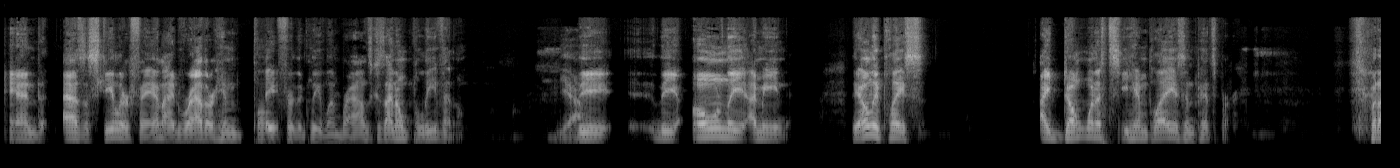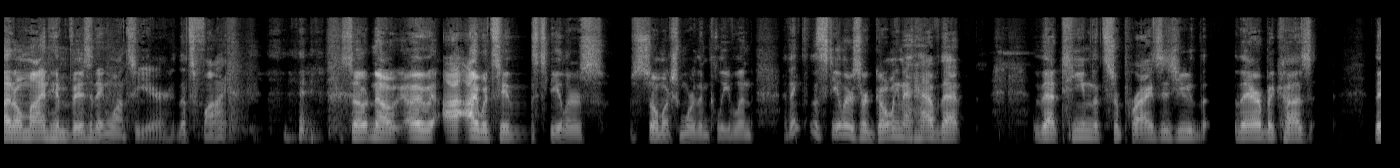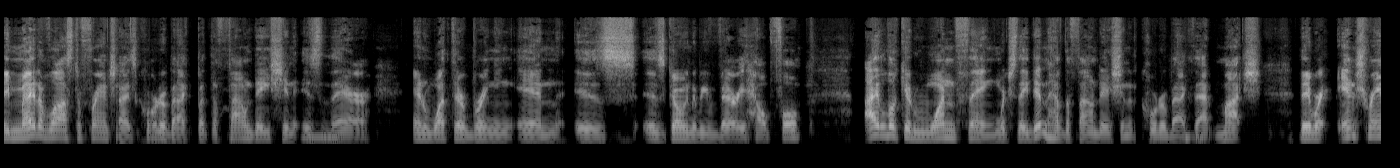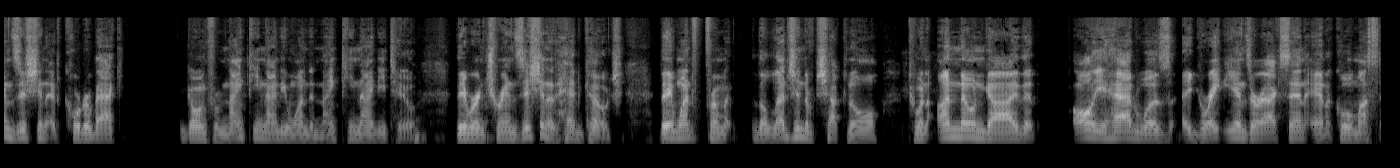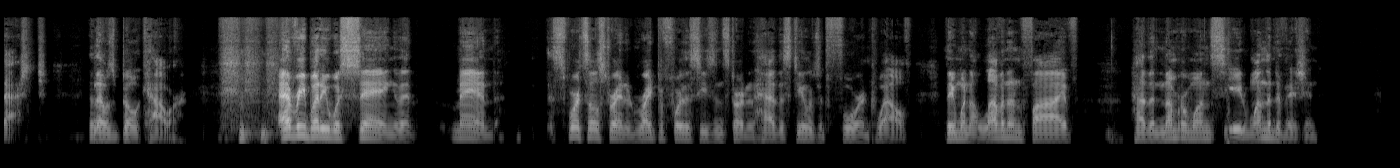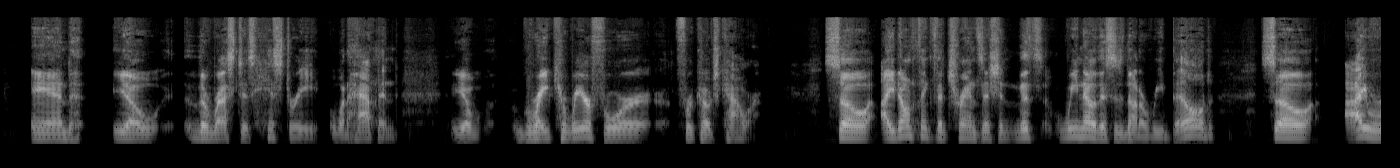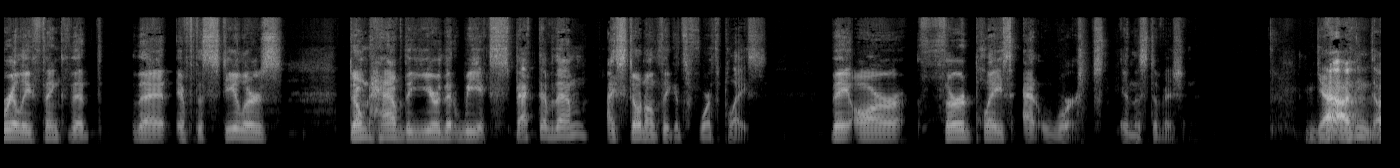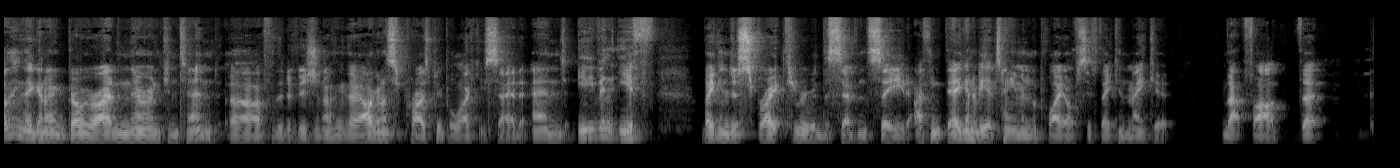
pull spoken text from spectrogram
And as a Steeler fan, I'd rather him play for the Cleveland Browns because I don't believe in him. Yeah. The the only, I mean, the only place I don't want to see him play is in Pittsburgh. But I don't mind him visiting once a year. That's fine. So no, I, I would say the Steelers so much more than Cleveland. I think the Steelers are going to have that that team that surprises you th- there because they might have lost a franchise quarterback, but the foundation is mm-hmm. there, and what they're bringing in is is going to be very helpful. I look at one thing, which they didn't have the foundation at quarterback mm-hmm. that much. They were in transition at quarterback going from 1991 to 1992. Mm-hmm. They were in transition at head coach. They went from the legend of Chuck Noll to an unknown guy that all he had was a great Yinzer accent and a cool mustache. And that was Bill Cowher. Everybody was saying that, man, Sports Illustrated, right before the season started, had the Steelers at 4 and 12. They went 11 and 5, had the number one seed, won the division. And, you know, the rest is history. What happened? You know, great career for for Coach Cowher. So I don't think the transition this we know this is not a rebuild. So I really think that that if the Steelers don't have the year that we expect of them, I still don't think it's fourth place. They are third place at worst in this division. Yeah, I think I think they're going to go right in there and contend uh, for the division. I think they are going to surprise people, like you said. And even if they can just scrape through with the seventh seed, I think they're going to be a team in the playoffs if they can make it that far. That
